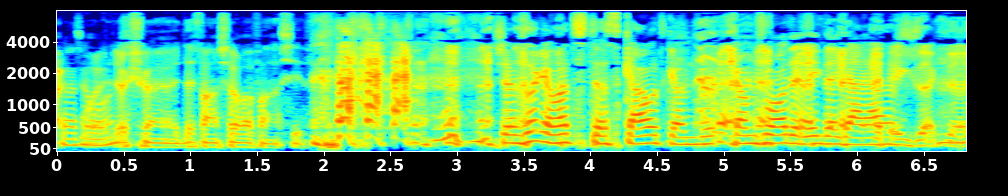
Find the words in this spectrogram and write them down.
l'opération, ouais, ouais? là, je suis un défenseur offensif. J'aime ça comment tu te scoutes comme, comme joueur de ligue de garage. Exactement.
